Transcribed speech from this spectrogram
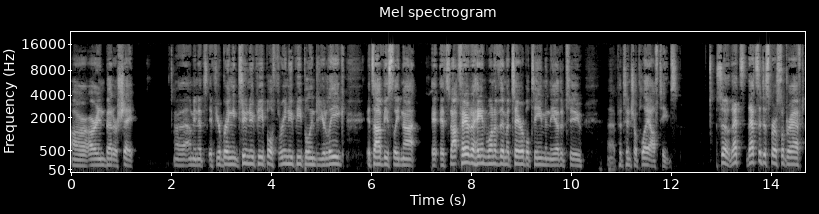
are, are in better shape uh, I mean, it's if you're bringing two new people, three new people into your league, it's obviously not it, it's not fair to hand one of them a terrible team and the other two uh, potential playoff teams. So that's that's the dispersal draft.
